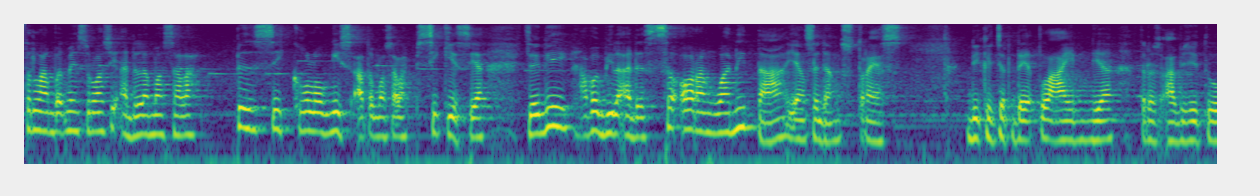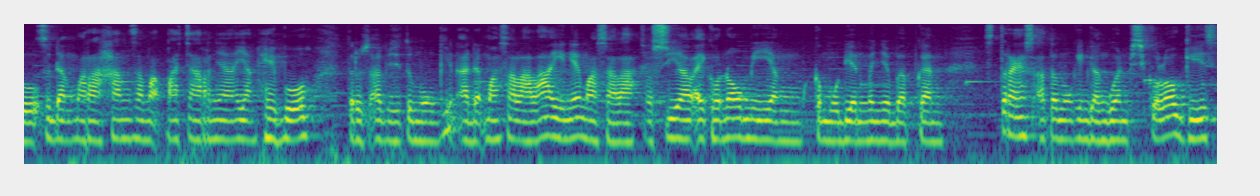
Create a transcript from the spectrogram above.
terlambat menstruasi adalah masalah psikologis atau masalah psikis ya. Jadi apabila ada seorang wanita yang sedang stres, dikejar deadline ya. Terus abis itu sedang marahan sama pacarnya yang heboh. Terus abis itu mungkin ada masalah lain ya. Masalah sosial ekonomi yang kemudian menyebabkan stres atau mungkin gangguan psikologis.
